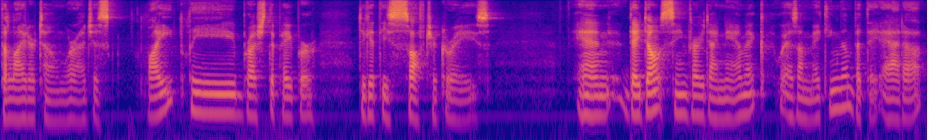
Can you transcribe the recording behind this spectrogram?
the lighter tone where I just lightly brush the paper to get these softer grays. And they don't seem very dynamic as I'm making them, but they add up.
